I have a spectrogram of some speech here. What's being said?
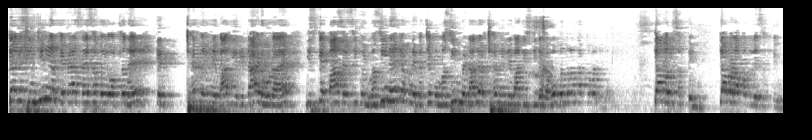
क्या इस इंजीनियर के पास ऐसा कोई ऑप्शन है कि छह महीने बाद ये रिटायर्ड हो रहा है इसके पास ऐसी कोई मशीन है कि अपने बच्चे को मशीन में डाले और छह महीने बाद इसकी जगह वो पंद्रह लाख कमाने लगे क्या बन सकते हो? क्या बड़ा पद ले सकते हो?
